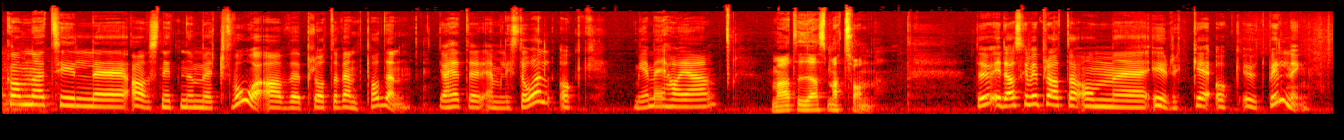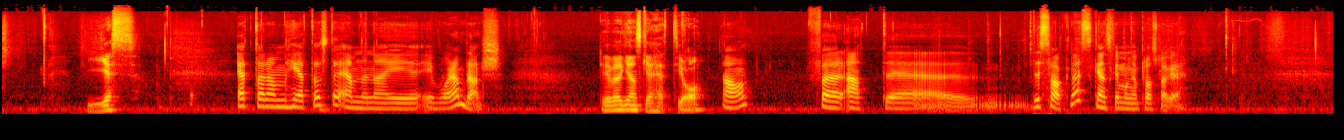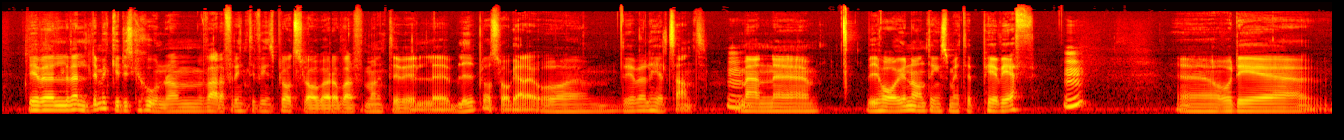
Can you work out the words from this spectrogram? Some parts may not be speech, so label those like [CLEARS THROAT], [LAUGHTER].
välkomna till eh, avsnitt nummer två av Plåt och väntpodden. Jag heter Emily Ståhl och med mig har jag Mattias Mattsson. Du, idag ska vi prata om eh, yrke och utbildning. Yes. Ett av de hetaste ämnena i, i vår bransch. Det är väl ganska hett, ja. Ja, för att eh, det saknas ganska många plåtslagare. Det är väl väldigt mycket diskussioner om varför det inte finns plåtslagare och varför man inte vill eh, bli plåtslagare och eh, det är väl helt sant. Mm. Men eh, vi har ju någonting som heter PVF. Mm. Eh, och det,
